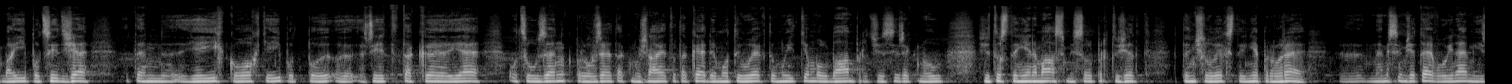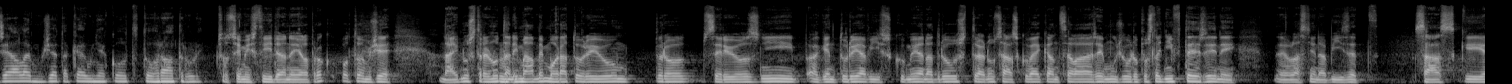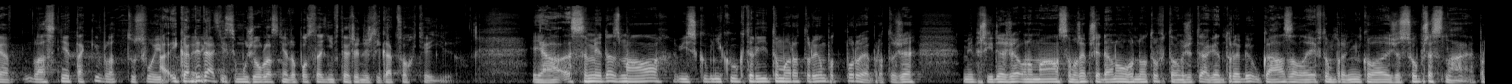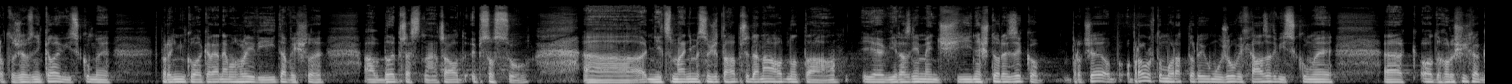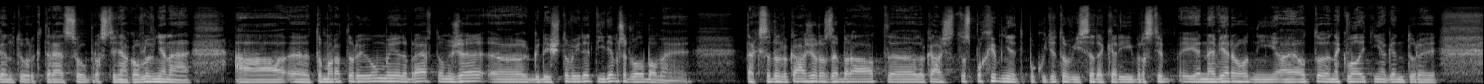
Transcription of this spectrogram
mají pocit, že ten jejich, koho chtějí podpořit, tak eh, je odsouzen k prohře, tak možná je to také demotivuje k tomu jít těm volbám, protože si řeknou, že to stejně nemá smysl, protože ten člověk stejně prohraje. Eh, nemyslím, že to je v vojné míře, ale může také u někoho to hrát roli. Co si myslí Daniel Prokop o tom, že na jednu stranu tady hmm. máme moratorium pro seriózní agentury a výzkumy a na druhou stranu sáskové kanceláře můžou do poslední vteřiny eh, vlastně nabízet sásky a vlastně taky vla, tu svoji... A i kandidáti predikci. si můžou vlastně do poslední vteřiny říkat, co chtějí. Já jsem jedna z mála výzkumníků, který to moratorium podporuje, protože mi přijde, že ono má samozřejmě přidanou hodnotu v tom, že ty agentury by ukázaly v tom prvním kole, že jsou přesné, protože vznikaly výzkumy v prvním kole, které nemohly výjít a vyšly a byly přesné, třeba od Ipsosu. Uh, nicméně myslím, že tahle přidaná hodnota je výrazně menší než to riziko. Proč je opravdu v tom moratoriu můžou vycházet výzkumy uh, od horších agentur, které jsou prostě nějak ovlivněné. A uh, to moratorium je dobré v tom, že když to vyjde týden před volbami, tak se to dokáže rozebrat, eh, dokáže se to spochybnit, pokud je to výsledek, který prostě je nevěrohodný a je od nekvalitní agentury.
